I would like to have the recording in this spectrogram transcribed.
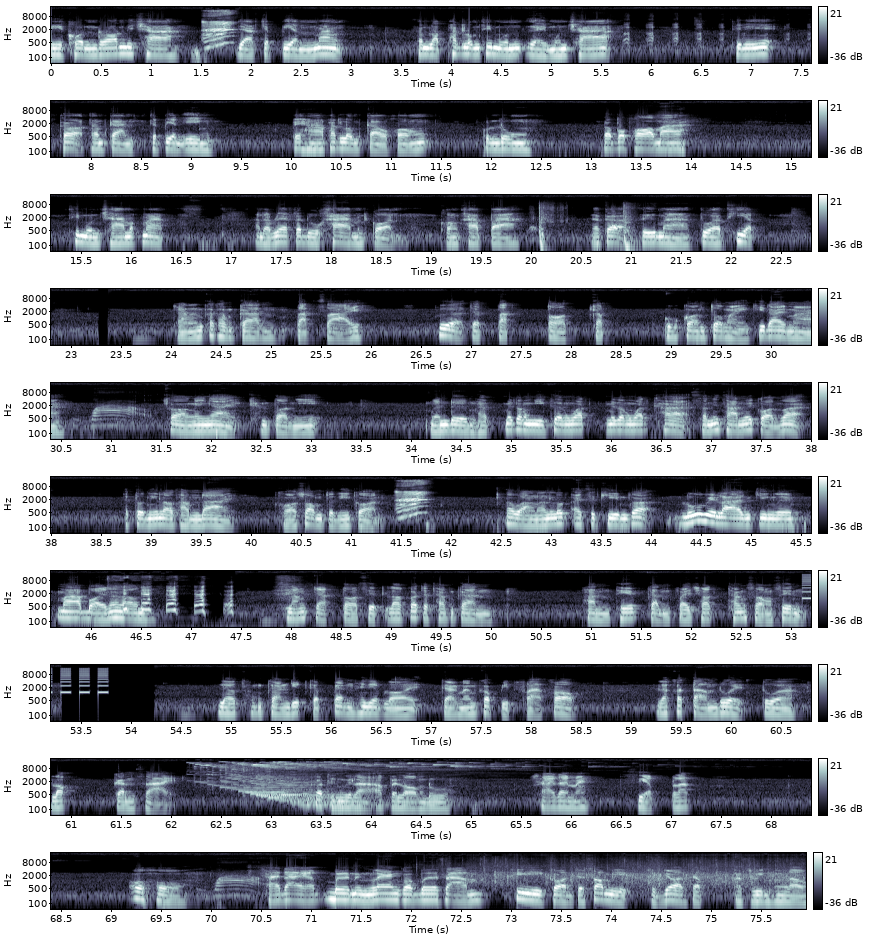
มีคนร้อนวิชา อยากจะเปลี่ยนมั่งสำหรับพัดลมที่หมุนเอื่อยหมุนช้า ทีนี้ก็ทำการจะเปลี่ยนเอง ไปหาพัดลมเก่าของคุณลุงรปภมา ที่หมุนช้ามาก ๆ อันดับแรกก็ดูค่ามันก่อนของคาปลาแล้วก็ซื้อมาตัวเทียบ จากนั้นก็ทำการตัดสาย เพื่อจะตัดต่อกับ อุปกรณ์ตัวใหม่ที่ได้มา Wow. ก็ง่าย ๆ ขั้นตอนนี้ เหมือนเดิมครับ ไม่ต้องมีเครื่องวัด ไม่ต้องวัดค่า สันนิษฐานไว้ก่อนว่าไอ้ตัวนี้เราทำได้ ขอซ่อมตัวนี้ก่อนระหว่างนั้นรถไอศครีมก็รู้เวลาจริงๆเลย มาบ่อยนะเราเนี่ยหลังจากต่อเสร็จเราก็จะทำการพันเทปกันไฟช็อตทั้งสองเส้น แล้วทำการยึดกับแป้นให้เรียบร้อย จากนั้นก็ปิดฝาครอบ แล้วก็ตามด้วยตัวล็อกกันสาย ก็ถึงเวลาเอาไปลองดู ใช้ได้ไหม เสียบปลั๊ก โอ้โห Wow. ใช้ได้ครับ เบอร์หนึ่งแรงกว่าเบอร์สามที่ก่อนจะซ่อมอีกสุดยอดครับอัศวินของเรา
